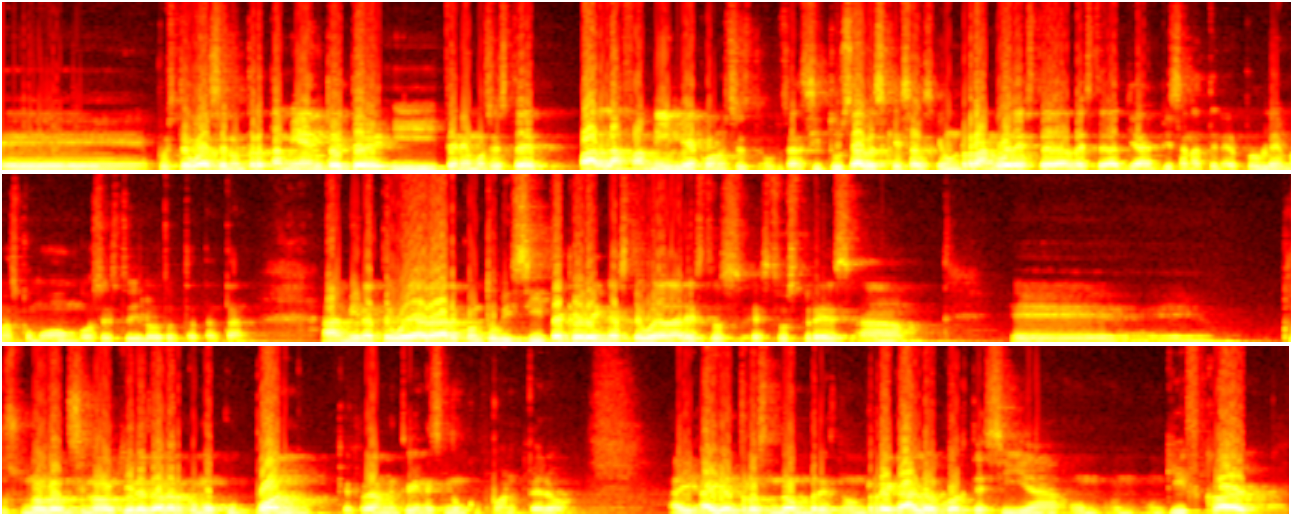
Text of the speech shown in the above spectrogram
Eh, pues te voy a hacer un tratamiento y, te, y tenemos este para la familia, conoces, o sea, si tú sabes que sabes que un rango de esta edad, de esta edad ya empiezan a tener problemas como hongos, esto y lo otro, tan, tan, tan. Ah, mira, te voy a dar con tu visita que vengas, te voy a dar estos, estos tres, eh, eh, pues no si no lo quieres dar como cupón, que realmente viene siendo un cupón, pero hay, hay otros nombres, ¿no? Un regalo, cortesía, un, un gift card,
